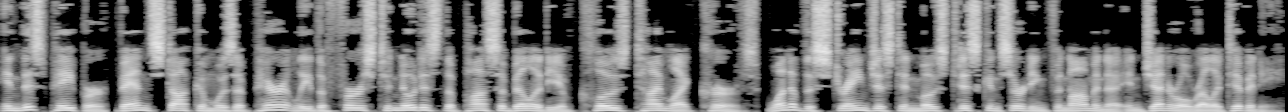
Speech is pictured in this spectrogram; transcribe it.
In this paper, van Stockum was apparently the first to notice the possibility of closed timelike curves, one of the strangest and most disconcerting phenomena in general relativity.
